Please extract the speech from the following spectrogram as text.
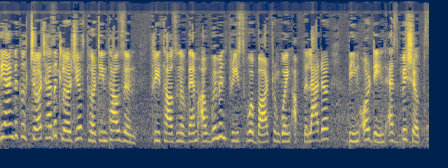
The Anglican Church has a clergy of 13,000. 3,000 of them are women priests who are barred from going up the ladder, being ordained as bishops.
